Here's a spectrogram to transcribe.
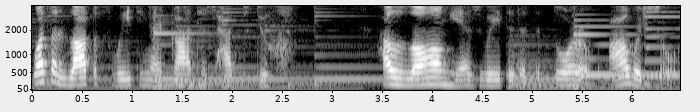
What a lot of waiting our God has had to do. How long He has waited at the door of our soul.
